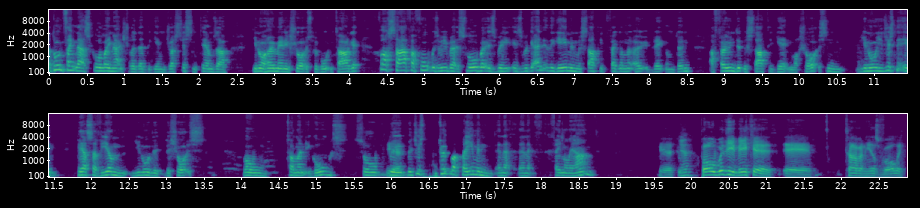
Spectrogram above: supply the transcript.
I don't think that scoreline actually did the game justice in terms of you know how many shots we got in target. First half, I thought was a wee bit slow, but as we as we get into the game and we started figuring out how to break them down, I found that we started getting more shots. And you know, you just need to persevere, and you know the, the shots will turn into goals. So yeah. we, we just took our time and, and, it, and it finally happened. Yeah. yeah. Paul, would you make a uh, Tavernier's volley?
